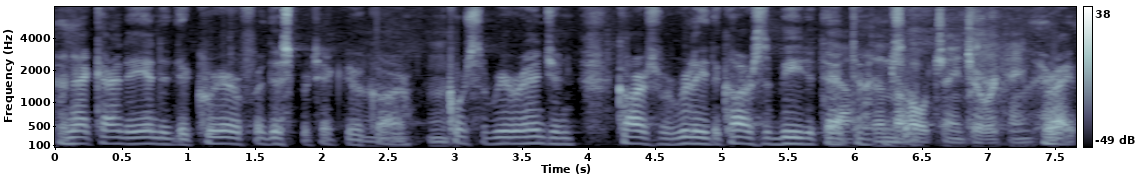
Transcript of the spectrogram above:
And that kind of ended the career for this particular car. Of course, the rear engine cars were really the cars to beat at that Mm-hmm. Yeah, time. then the so- whole changeover came. Right.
